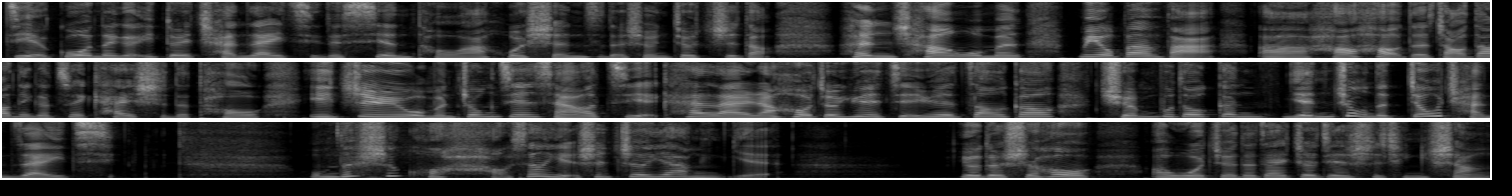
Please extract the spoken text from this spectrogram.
解过那个一堆缠在一起的线头啊或绳子的时候，你就知道很长，我们没有办法啊、好好的找到那个最开始的头，以至于我们中间想要解开来，然后就越解越糟糕，全部都更严重的纠缠在一起。我们的生活好像也是这样耶。有的时候啊、我觉得在这件事情上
